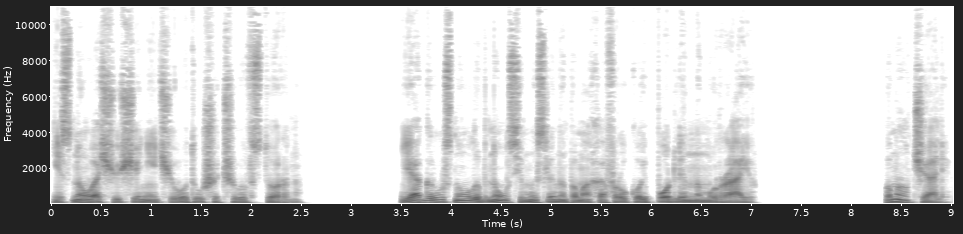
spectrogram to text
И снова ощущение чего-то ушедшего в сторону. Я грустно улыбнулся, мысленно помахав рукой подлинному раю. Помолчали.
